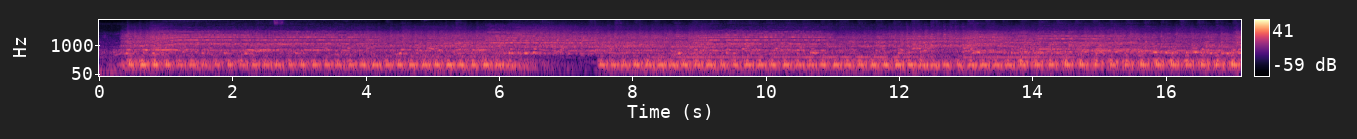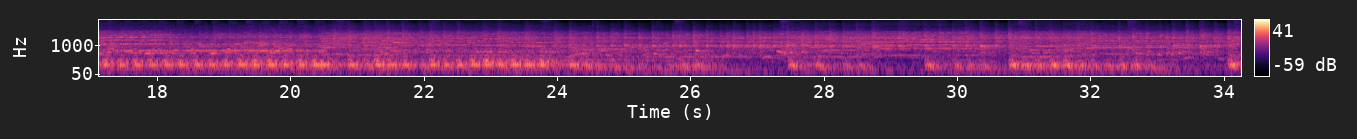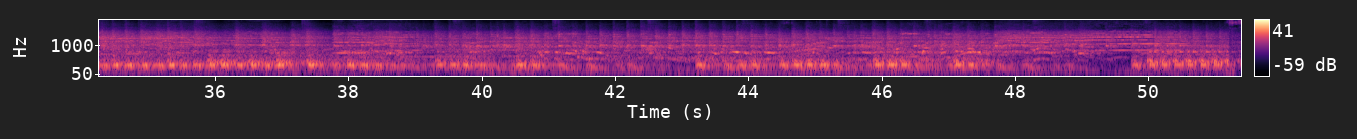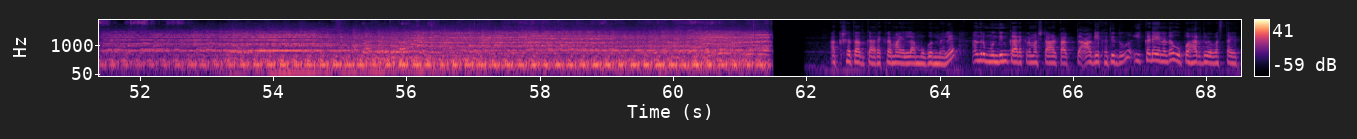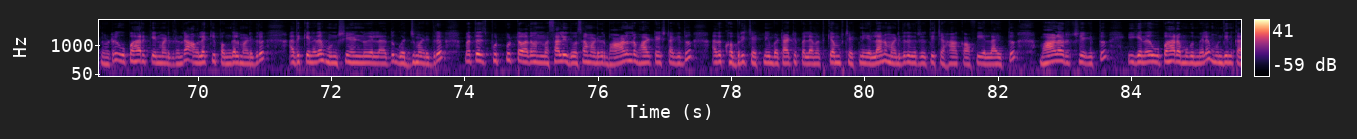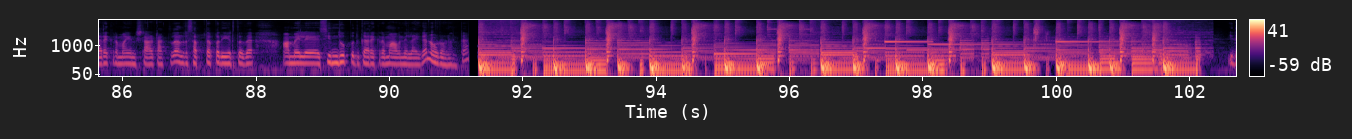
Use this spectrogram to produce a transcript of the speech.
ಅಕ್ಷತಾದ ಕಾರ್ಯಕ್ರಮ ಎಲ್ಲ ಮುಗಿದ್ಮೇಲೆ ಅಂದ್ರೆ ಮುಂದಿನ ಕಾರ್ಯಕ್ರಮ ಸ್ಟಾರ್ಟ್ ಆಗ್ತ ಆಗ್ಲಿಕ್ಕೆ ಹತ್ತಿದ್ವು ಈ ಕಡೆ ಏನದ ಉಪಹಾರದ ವ್ಯವಸ್ಥೆ ಆಯ್ತು ನೋಡ್ರಿ. ಉಪಹಾರಕ್ಕೆ ಏನು ಮಾಡಿದ್ರು ಅಂದ್ರೆ ಅವಲಕ್ಕಿ ಪೊಂಗಲ್ ಮಾಡಿದ್ರು. ಅದಕ್ಕೇನದ ಹುಣಸೆ ಹಣ್ಣು ಎಲ್ಲದು ಗೊಜ್ಜು ಮಾಡಿದ್ರು. ಮತ್ತು ಪುಟ್ ಪುಟ್ಟವಾದ ಒಂದು ಮಸಾಲೆ ದೋಸೆ ಮಾಡಿದ್ರು. ಭಾಳ ಅಂದ್ರೆ ಭಾಳ ಟೇಸ್ಟ್ ಆಗಿದ್ದು. ಅದು ಕೊಬ್ಬರಿ ಚಟ್ನಿ, ಬಟಾಟಿ ಪಲ್ಯ ಮತ್ತು ಕೆಂಪು ಚಟ್ನಿ ಎಲ್ಲನೂ ಮಾಡಿದ್ರು. ಇದ್ರ ಜೊತೆ ಚಹಾ, ಕಾಫಿ ಎಲ್ಲ ಇತ್ತು. ಭಾಳ ರುಚಿಯಾಗಿತ್ತು. ಈಗೇನದ ಉಪಹಾರ ಮುಗಿದ್ಮೇಲೆ ಮುಂದಿನ ಕಾರ್ಯಕ್ರಮ ಏನು ಸ್ಟಾರ್ಟ್ ಆಗ್ತದೆ? ಅಂದ್ರೆ ಸಪ್ತಪದಿ ಇರ್ತದೆ. ಆಮೇಲೆ ಸಿಂಧೂಪದ ಕಾರ್ಯಕ್ರಮ ಅವನ್ನೆಲ್ಲ ಈಗ ನೋಡೋಣ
